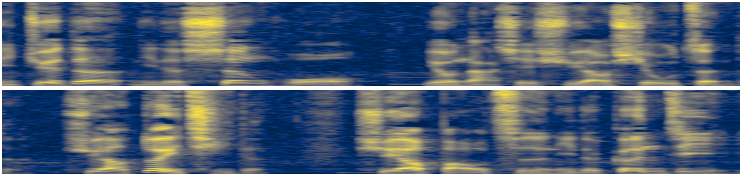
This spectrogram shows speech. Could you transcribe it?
你觉得你的生活有哪些需要修正的、需要对齐的、需要保持你的根基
